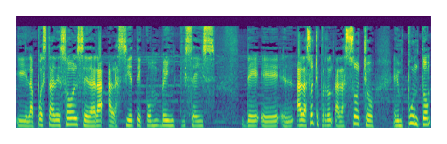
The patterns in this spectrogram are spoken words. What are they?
y la puesta de sol se dará a las 7 con 26 de eh, a las 8 perdón a las 8 en punto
